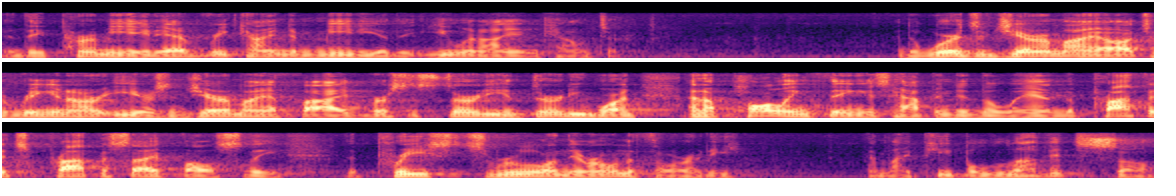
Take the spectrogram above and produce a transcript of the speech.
and they permeate every kind of media that you and I encounter. And the words of Jeremiah ought to ring in our ears. In Jeremiah 5, verses 30 and 31, an appalling thing has happened in the land. The prophets prophesy falsely, the priests rule on their own authority, and my people love it so.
